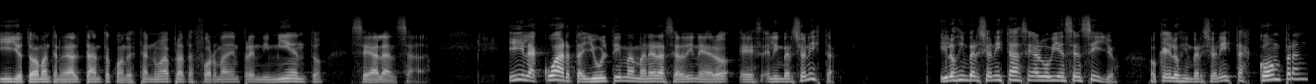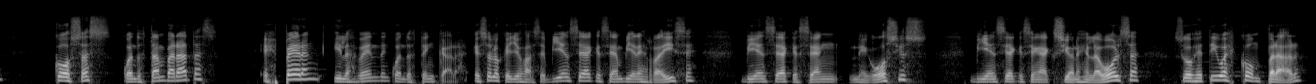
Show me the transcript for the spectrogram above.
y yo te voy a mantener al tanto cuando esta nueva plataforma de emprendimiento sea lanzada. Y la cuarta y última manera de hacer dinero es el inversionista. Y los inversionistas hacen algo bien sencillo. ¿ok? Los inversionistas compran cosas cuando están baratas, esperan y las venden cuando estén caras. Eso es lo que ellos hacen. Bien sea que sean bienes raíces, bien sea que sean negocios, bien sea que sean acciones en la bolsa. Su objetivo es comprar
